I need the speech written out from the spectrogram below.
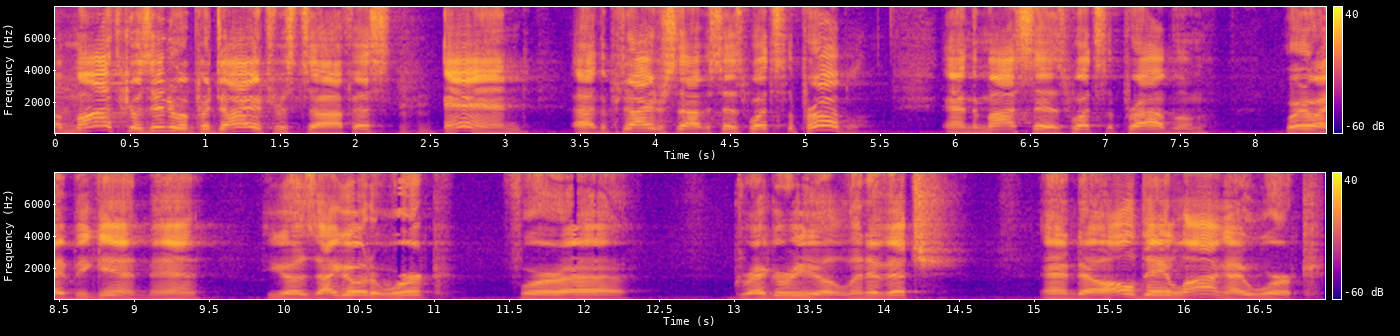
A moth goes into a podiatrist's office, and uh, the podiatrist's office says, What's the problem? And the moth says, What's the problem? where do I begin, man? He goes, I go to work for uh, Gregory Olinovich, and uh, all day long I work.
